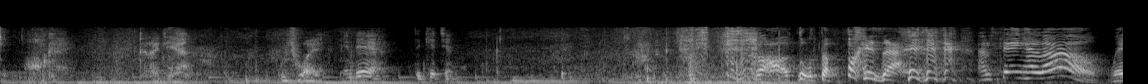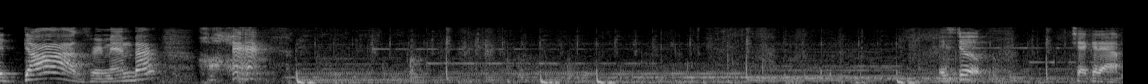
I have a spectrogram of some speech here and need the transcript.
Okay. Good idea. Which way? In there, the kitchen. Oh, what the fuck is that? I'm saying hello. We're dogs, remember? Ah. Hey, Stu. Check it out.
